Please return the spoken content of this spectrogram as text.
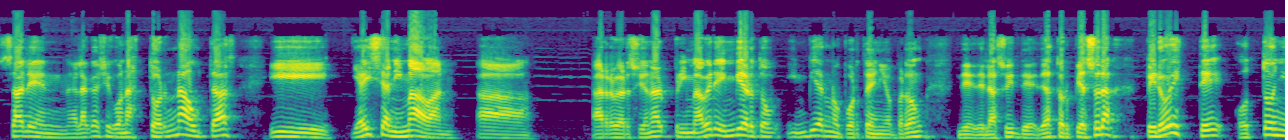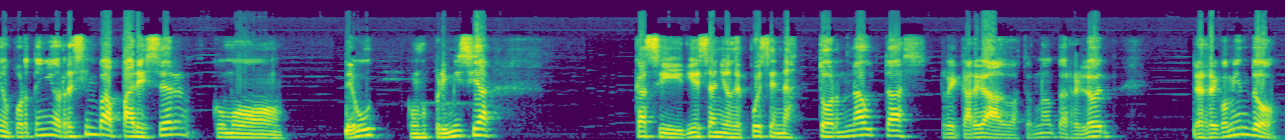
salen a la calle con astronautas y, ahí se animaban a, a reversionar Primavera e Invierno, invierno Porteño, perdón, de, la suite de, Astor Piazzolla, pero este Otoño Porteño recién va a aparecer como debut, como primicia, casi 10 años después en Astornautas Recargado, Astornautas Reload. Les recomiendo,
